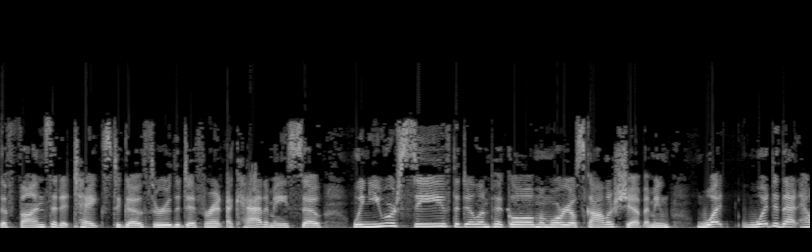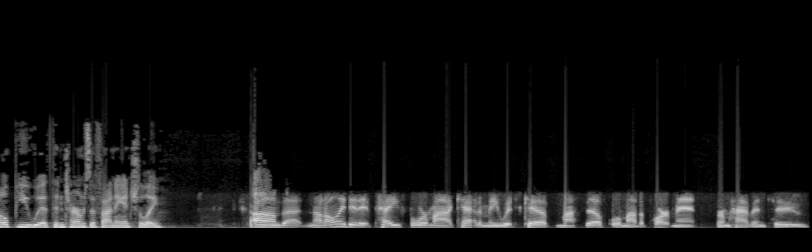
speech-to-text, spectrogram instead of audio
the funds that it takes to go through the different academies. So when you received the Dylan Pickle Memorial Scholarship, I mean, what what did that help you with in terms of financially? Um, that not only did it pay for my academy, which kept myself or my department from having to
